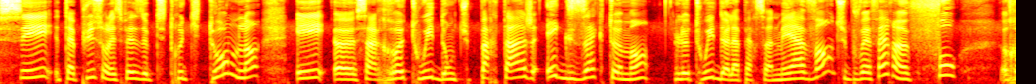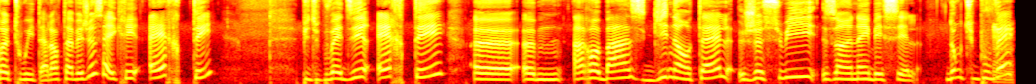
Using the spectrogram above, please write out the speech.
c'est t'appuies sur l'espèce de petit truc qui tourne là et euh, ça retweet. Donc, tu partages exactement le tweet de la personne. Mais avant, tu pouvais faire un faux retweet. Alors, tu avais juste à écrire RT puis tu pouvais dire RT euh, euh, Guy Nantel, je suis un imbécile. Donc, tu pouvais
